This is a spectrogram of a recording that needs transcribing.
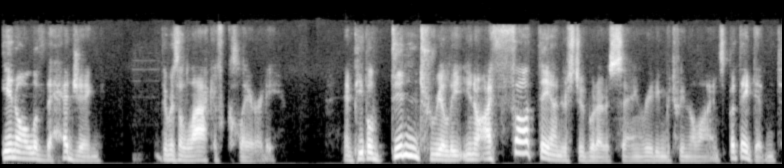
in all of the hedging, there was a lack of clarity. And people didn't really, you know, I thought they understood what I was saying reading between the lines, but they didn't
